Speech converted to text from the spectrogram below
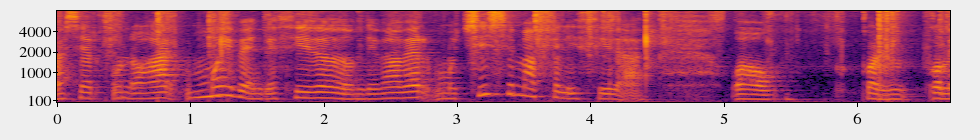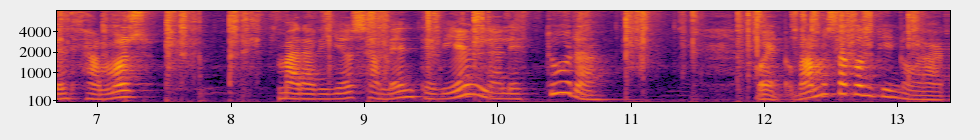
Va a ser un hogar muy bendecido donde va a haber muchísima felicidad. Wow, comenzamos maravillosamente bien la lectura. Bueno, vamos a continuar.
